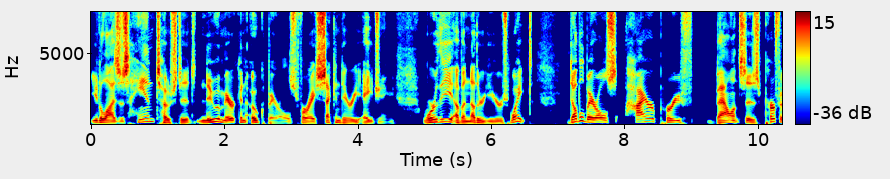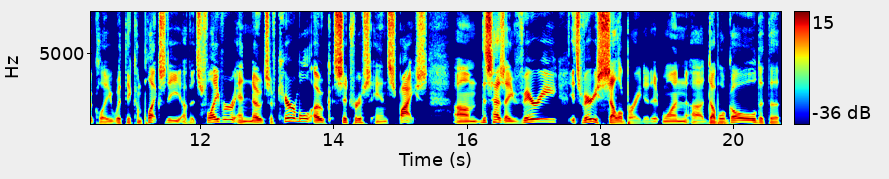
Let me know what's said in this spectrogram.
utilizes hand toasted new American oak barrels barrels for a secondary aging, worthy of another year's wait. Double barrels higher proof balances perfectly with the complexity of its flavor and notes of caramel, oak, citrus, and spice. Um, this has a very, it's very celebrated. It won uh, double gold at the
